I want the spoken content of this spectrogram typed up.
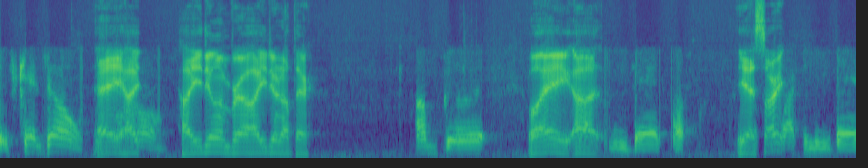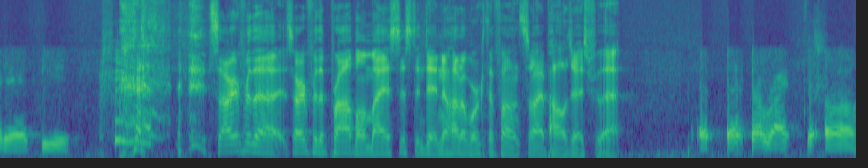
It's Kent Jones. What's Hey, how, on? how you doing, bro? How you doing out there? I'm good. Well, hey, uh, bad, uh, yeah, sorry, watching these bad ass kids. sorry for the sorry for the problem. My assistant didn't know how to work the phone, so I apologize for that. That, that's all right. Uh,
